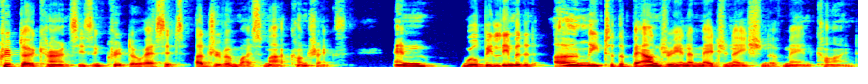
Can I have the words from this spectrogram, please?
cryptocurrencies and crypto assets are driven by smart contracts and will be limited only to the boundary and imagination of mankind.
